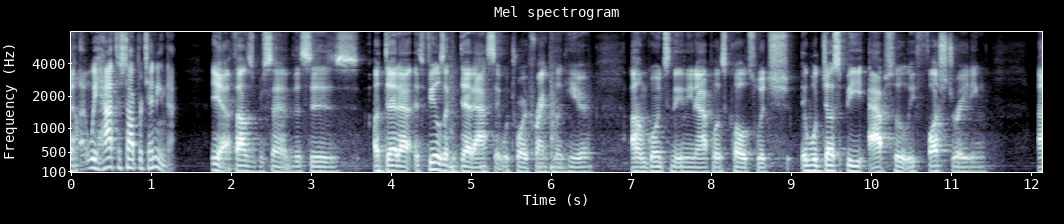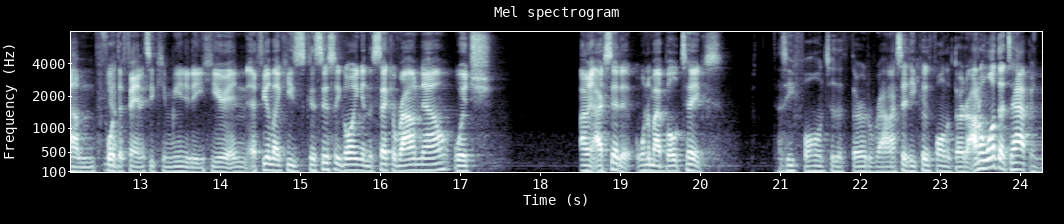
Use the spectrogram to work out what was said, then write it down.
No. Uh, We have to stop pretending that. Yeah, a thousand percent. This is a dead. It feels like a dead asset with Troy Franklin here, um, going to the Indianapolis Colts, which it will just be absolutely frustrating, um, for the fantasy community here. And I feel like he's consistently going in the second round now, which, I mean, I said it. One of my bold takes. Does he fall into the third round? I said he could fall in the third round. I don't want that to happen.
